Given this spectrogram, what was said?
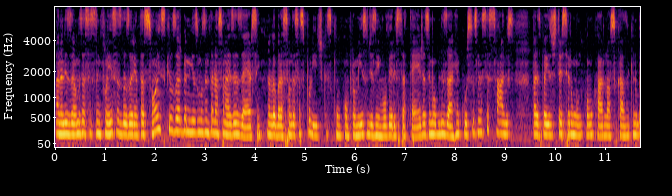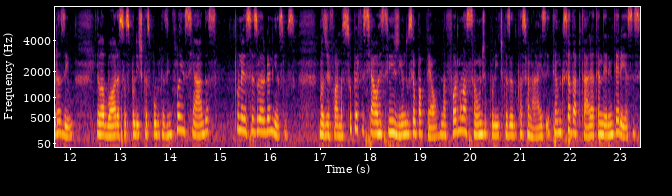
Analisamos essas influências das orientações que os organismos internacionais exercem na elaboração dessas políticas, com o compromisso de desenvolver estratégias e mobilizar recursos necessários para os países de terceiro mundo, como, claro, nosso caso aqui no Brasil. Elabora suas políticas públicas influenciadas por esses organismos, mas de forma superficial restringindo seu papel na formulação de políticas educacionais e tendo que se adaptar a atender interesses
